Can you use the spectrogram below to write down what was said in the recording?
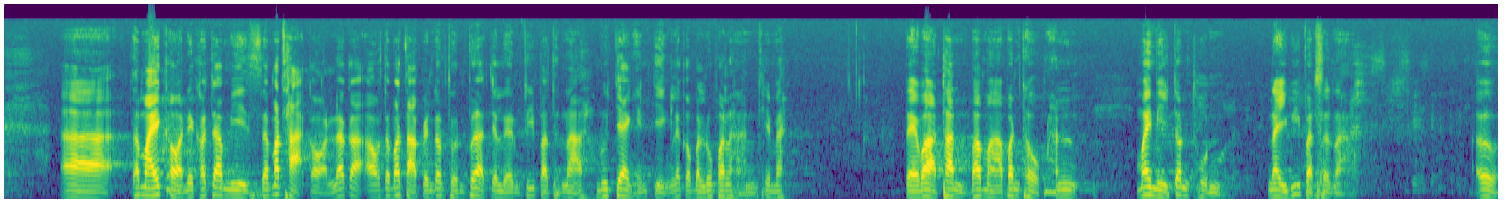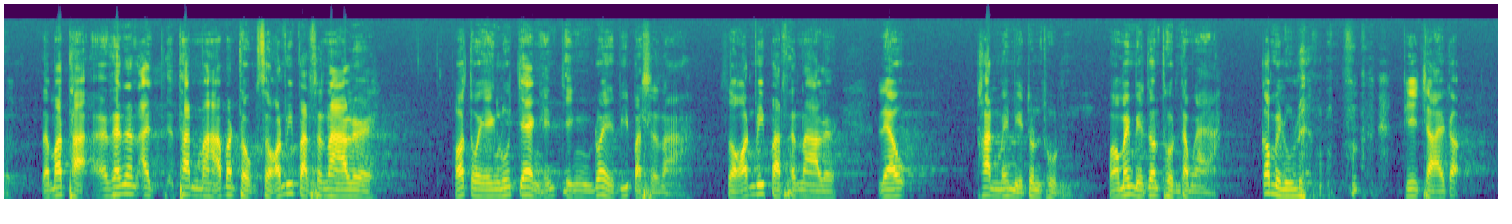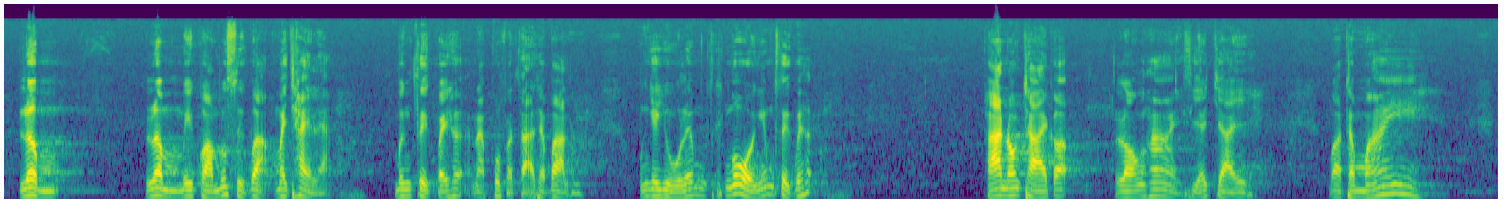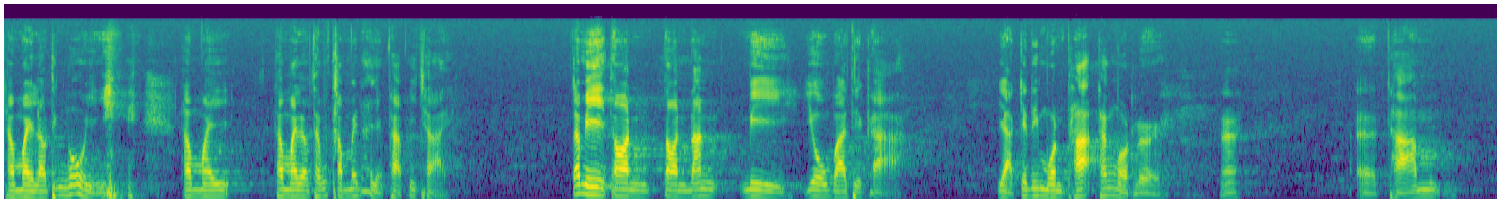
สมัยก่อนเนี่ยเขาจะมีสมถะก่อน แล้วก็เอาสมถะเป็นต้นทุนเพื่อเจริญวิปัสสนารู้แจ้งเห็นจริง แล้วก็บรรลุพระอรหันต์ใช่ไหมแต่ว่าท่านพระมหาปันโทกนั้นไม่มีต้นทุนในวิปัสสนา เออสมถะท่านั้นท่านมหาปันโทกสอนวิปัสสนาเลย เพราะตัวเองรู้แจ้งเห็นจริงด้วยวิปัสสนา สอนวิปัสสนาเลย แล้วท่านไม่มีต้นทุน พอไม่มีต้นทุนทำไงอะก็ไม่รู้เรื่อง พี่ชายก็เริ่มเริ่มมีความรู้สึกว่าไม่ใช่แล้ว มึงสึกไปเถอะนะพูดภาษาชาวบ้าน มึงจะอยู่แล้วมึงโง่อย่างนี้มึงสึกไปเถอะพาน้องชายก็ร้องไห้เสียใจ ว่าทำไมทำไมเราถึงโง่อย่างนี้ทำไมทำไมเราทำทำไม่ได้อย่างพระพี่ชาย แล้วมีตอนตอนนั้นมีโยมบาติกา อยากจะนิมนต์พระทั้งหมดเลยนะถาม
